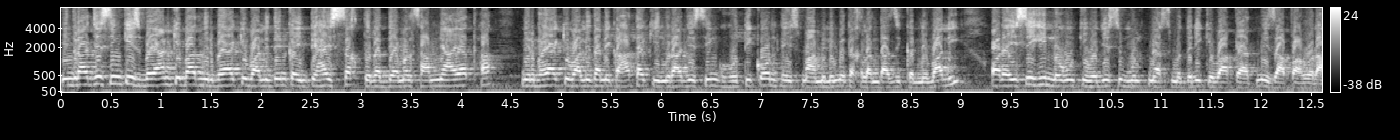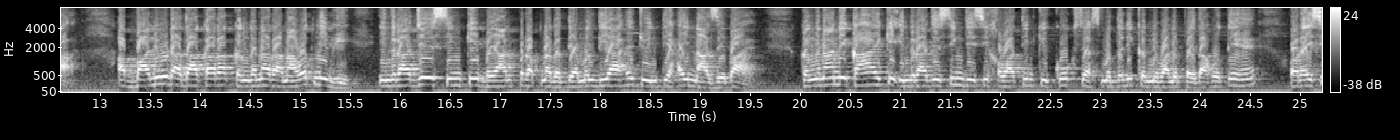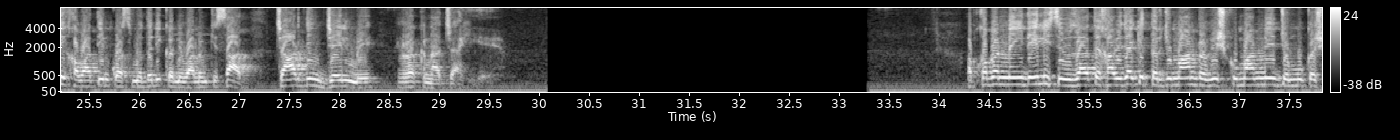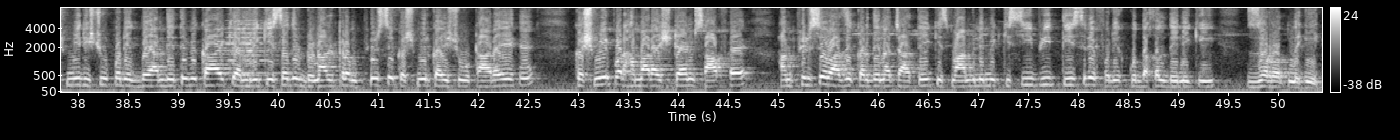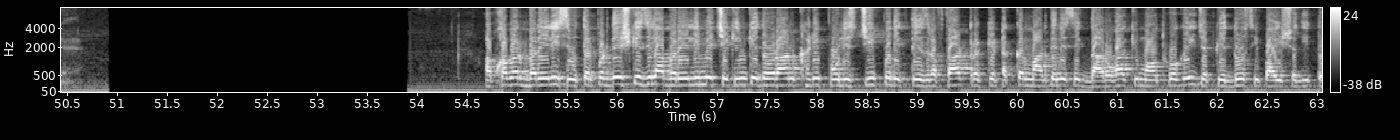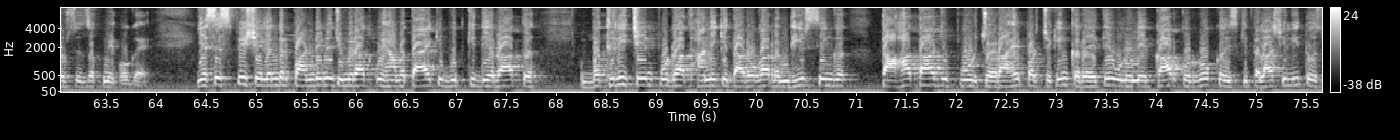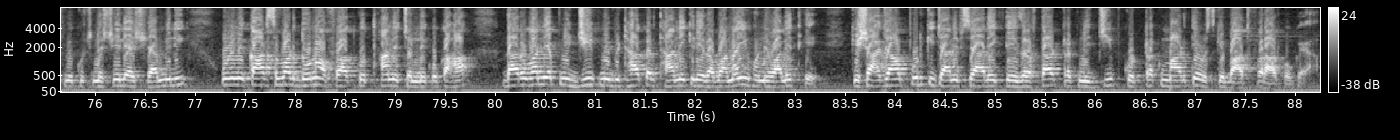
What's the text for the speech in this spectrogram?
اندراجے سنگھ کے اس بیان کے بعد نربھیا کے والدین کا انتہائی سخت رد عمل سامنے آیا تھا۔ نربھیا کی والدہ نے کہا تھا کہ اندراجے سنگھ ہوتی کون ہے اس معاملے میں دخل اندازی کرنے والی اور ایسے ہی لوگوں کی وجہ سے ملک میں عصمت کے واقعات میں اضافہ ہو رہا ہے۔ اب بالی ووڈ اداکارہ کنگنا راناوت نے بھی اندراجے سنگھ کے بیان پر اپنا رد عمل دیا ہے، جو انتہائی نازیبہ ہے۔ کنگنا نے کہا ہے کہ اندراجے سنگھ جیسی خواتین کی کوک سے عصمت کرنے والے پیدا ہوتے ہیں اور ایسی خواتین کو عصمت کرنے والوں کے ساتھ چار دن جیل میں رکھنا چاہیے۔ خبر نئی دہلی سے وزارت خارجہ کے ترجمان رویش کمار نے جموں کشمیر ایشو پر ایک بیان دیتے ہوئے کہا ہے کہ امریکی صدر ڈونالڈ ٹرمپ پھر سے کشمیر کا ایشو اٹھا رہے ہیں۔ کشمیر پر ہمارا اسٹینڈ صاف ہے۔ ہم پھر سے واضح کر دینا چاہتے ہیں کہ اس معاملے میں کسی بھی تیسرے فریق کو دخل دینے کی ضرورت نہیں ہے۔ اب خبر بریلی سے اتر پردیش کے ضلع بریلی میں چیکنگ کے دوران کھڑی پولیس جیپ پر ایک تیز رفتار ٹرک کے ٹکر مار دینے سے ایک داروغہ کی موت ہو گئی، جبکہ دو سپاہی شدید طور سے زخمی ہو گئے۔ S S P Shailendra Pandey نے جمعرات کو یہاں بتایا کہ بدھ کی دیر رات بتھری چین پورا تھانے کے داروغہ رندھیر سنگھ تاہا تاج پور چوراہے پر چیکنگ کر رہے تھے، انہوں نے کار کو روک کر اس کی تلاشی لی تو اس میں کچھ نشیلے اشیاء ملی۔ انہوں نے کار سوار دونوں افراد کو تھانے چلنے کو کہا۔ داروغہ نے اپنی جیپ میں بٹھا کر تھانے کے لیے روانہ ہی ہونے والے تھے کہ شاہجہاں پور کی جانب سے آ رہے ایک تیز رفتار ٹرک نے جیپ کو ٹرک مار دیا اور اس کے بعد فرار ہو گیا۔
